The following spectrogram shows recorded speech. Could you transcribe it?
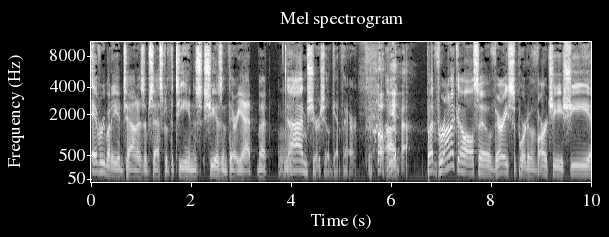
everybody in town is obsessed with the teens. She isn't there yet, but I'm sure she'll get there. Oh yeah. But Veronica also very supportive of Archie. She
